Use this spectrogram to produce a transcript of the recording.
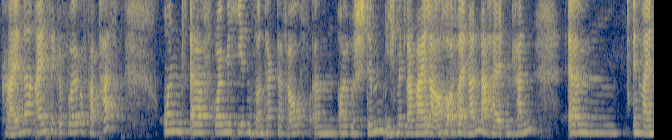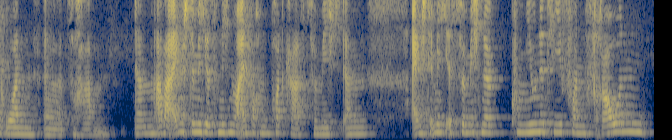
keine einzige Folge verpasst und äh, freue mich jeden Sonntag darauf, ähm, eure Stimmen, die ich mittlerweile auch auseinanderhalten kann, ähm, in meinen Ohren äh, zu haben. Ähm, aber eigenstimmig ist nicht nur einfach ein Podcast für mich. Ähm, eigenstimmig ist für mich eine Community von Frauen,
